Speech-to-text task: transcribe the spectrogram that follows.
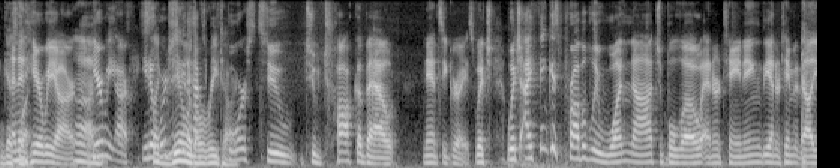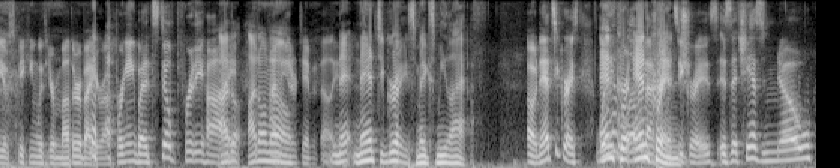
And guess and then what? here we are. Uh, here we are. You know, like we're just gonna have a to be forced to to talk about Nancy Grace, which which I think is probably one notch below entertaining, the entertainment value of speaking with your mother about your upbringing, but it's still pretty high. I don't. I don't know. the entertainment value. Na- Nancy Grace makes me laugh. Oh, Nancy Grace. What And I cr- love and about Nancy. Grace is that she has no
